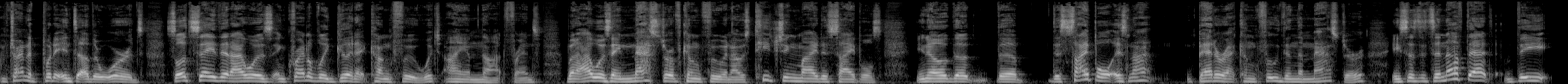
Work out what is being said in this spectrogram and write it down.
I'm trying to put it into other words. So let's say that I was incredibly good at kung fu, which I am not, friends, but I was a master of kung fu and I was teaching my disciples. You know, the the disciple is not better at kung fu than the master. He says it's enough that the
